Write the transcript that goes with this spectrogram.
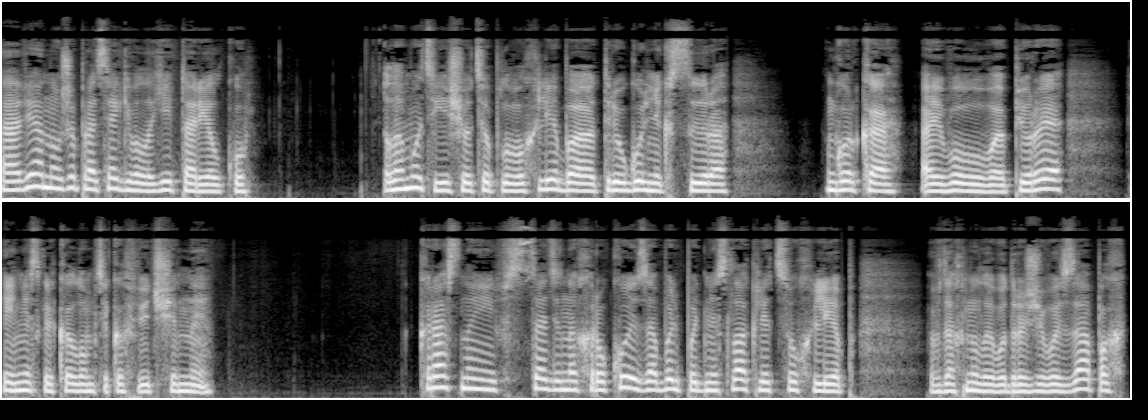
а Авиана уже протягивала ей тарелку. Ломоть еще теплого хлеба, треугольник сыра, горка айвового пюре и несколько ломтиков ветчины. Красной в ссадинах рукой Изабель поднесла к лицу хлеб, вдохнула его дрожжевой запах.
